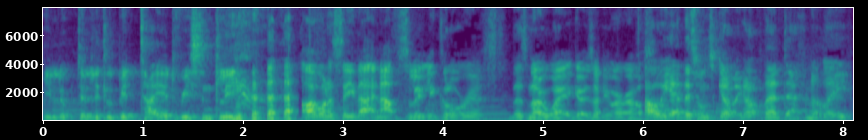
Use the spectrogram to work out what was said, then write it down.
he looked a little bit tired recently. I want to see that in absolutely glorious. There's no way it goes anywhere else. oh yeah, this one's going up there, definitely.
